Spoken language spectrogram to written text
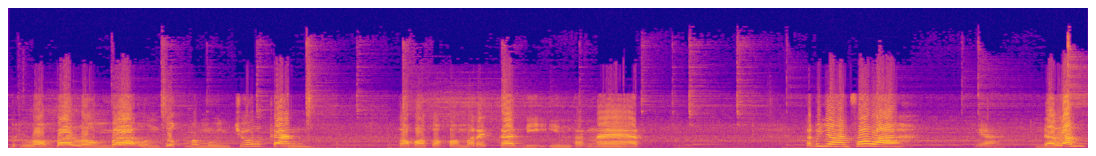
berlomba-lomba untuk memunculkan toko-toko mereka di internet. Tapi jangan salah, ya. Dalam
